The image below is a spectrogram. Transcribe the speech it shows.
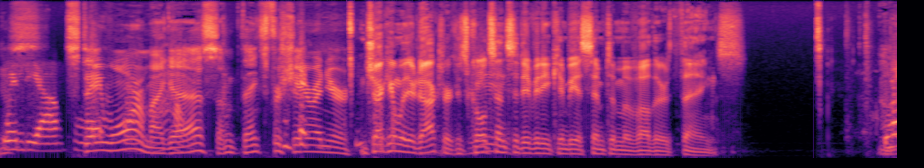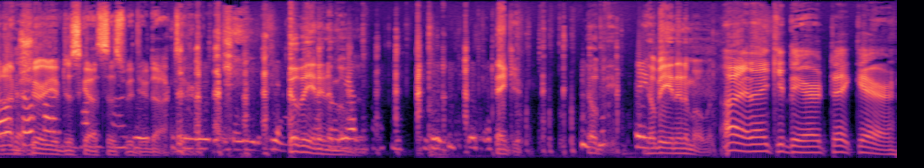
windy out. stay warm. I guess. Um, thanks for sharing your. Check in with your doctor because cold sensitivity can be a symptom of other things. But I'm so sure you've discussed this with your doctor. He'll be in in a moment. Thank you. He'll be he'll be in in a moment. All right, thank you, dear. Take care.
